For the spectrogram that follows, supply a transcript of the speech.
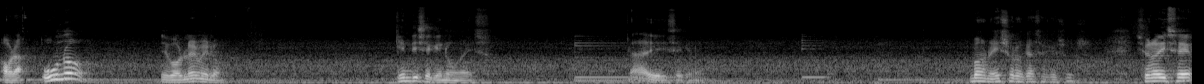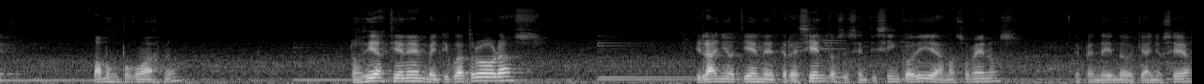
Ahora, uno, devolvérmelo. ¿Quién dice que no es? Nadie dice que no. Bueno, eso es lo que hace Jesús. Si uno dice, vamos un poco más, ¿no? Los días tienen 24 horas, el año tiene 365 días más o menos, dependiendo de qué año sea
